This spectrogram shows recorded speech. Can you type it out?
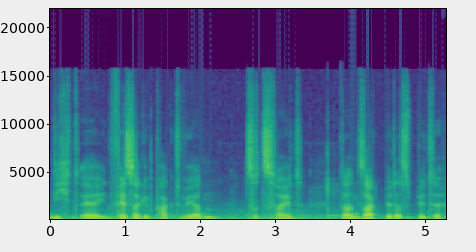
nicht äh, in Fässer gepackt werden zurzeit, dann sagt mir das bitte.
